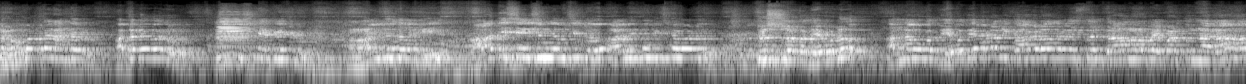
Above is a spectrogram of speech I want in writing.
భ్రమపడతారు అందరూ అతడెవరు? శ్రీకృష్ణ అగ్రజుడు ఆయుధానికి ఆదిశేషుని అంశతో ఆవిర్భవించిన వాడు. కృష్ణుడు ఒక దేవుడు. అన్న ఒక దేవదేవుడని కాగడాలు వేసుకొని గ్రామాలపై పడుతున్నారా? ఆ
